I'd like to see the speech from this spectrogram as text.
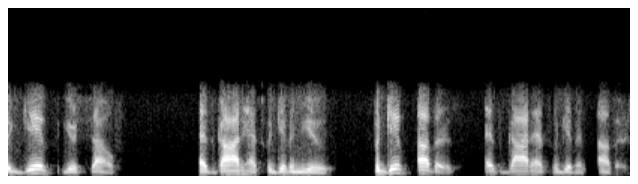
Forgive yourself as God has forgiven you. Forgive others as God has forgiven others.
